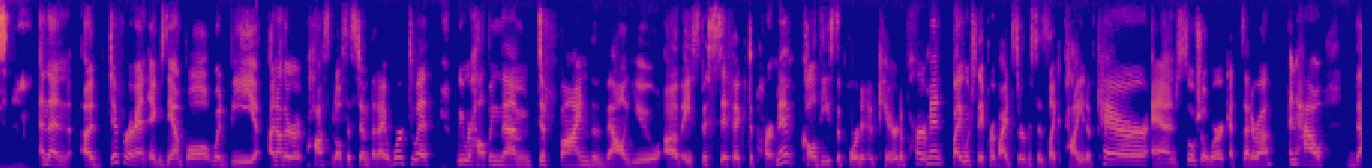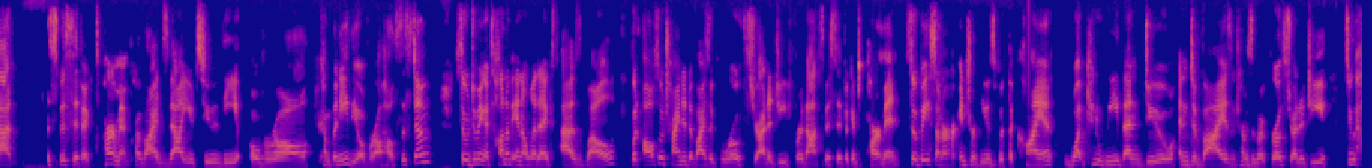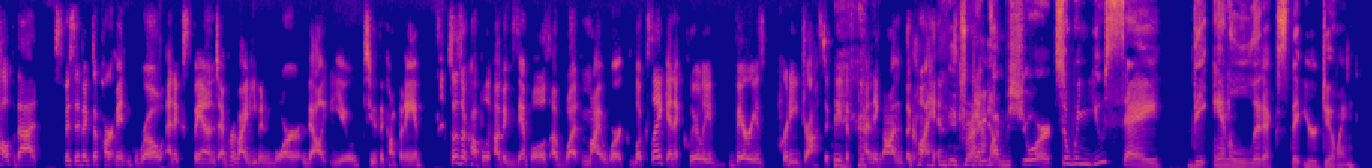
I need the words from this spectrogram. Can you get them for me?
And then a different example would be another hospital system that I worked with. We were helping them define the value of a specific department called the supportive care department, by which they provide services like palliative care and social work, et cetera, and how that specific department provides value to the overall company, the overall health system. So doing a ton of analytics as well, but also trying to devise a growth strategy for that specific department. So based on our interviews with the client, what can we then do and devise in terms of a growth strategy to help that specific department grow and expand and provide even more value to the company. So those are a couple of examples of what my work looks like, and it clearly varies pretty drastically depending on the client. right, yeah. I'm sure. So when you say the analytics that you're doing,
